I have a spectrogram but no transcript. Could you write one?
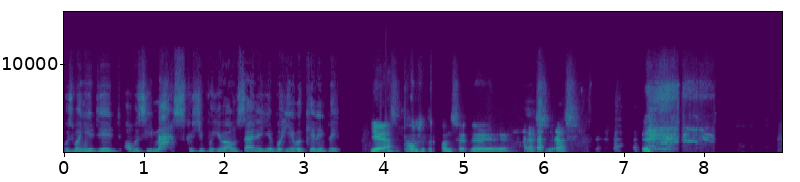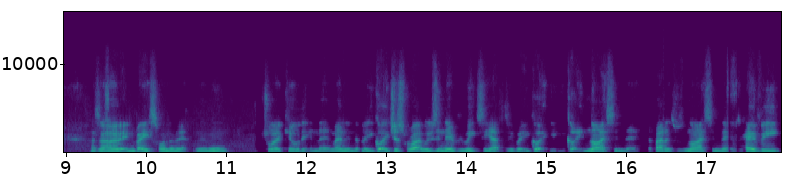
was when you did obviously mass because you put your own sound in. You but you were killing people. Yeah, that's a whole different concept. Yeah, yeah, yeah. That's that's that's a hurting bass one, isn't it? I mean, Troy killed it in there, man. In the, he got it just right. He was in there every week, so he had to, but he got he got it nice in there. The balance was nice in there. It was heavy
